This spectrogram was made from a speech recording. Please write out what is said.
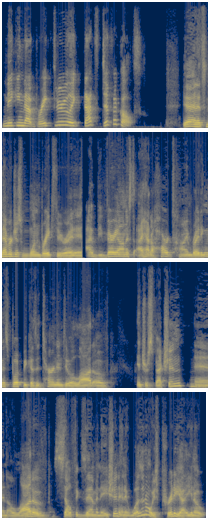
Making that breakthrough like that's difficult yeah, and it's never just one breakthrough, right? I'd be very honest, I had a hard time writing this book because it turned into a lot of introspection mm. and a lot of self-examination and it wasn't always pretty. I, you know,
